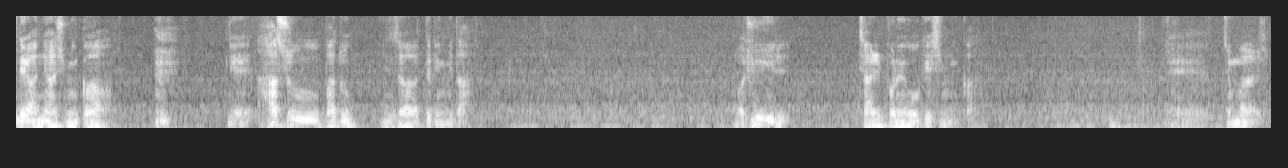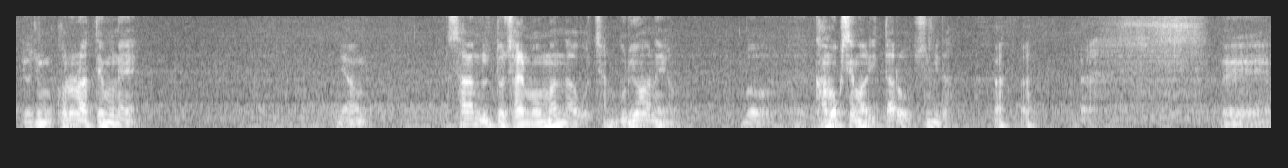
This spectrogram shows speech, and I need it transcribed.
네, 안녕하십니까. 예, 하수 바둑 인사드립니다. 뭐 휴일 잘 보내고 계십니까? 예, 정말 요즘 코로나 때문에 그냥 사람들도 잘 못 만나고 참 무료하네요. 뭐 감옥 생활이 따로 없습니다. 예,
